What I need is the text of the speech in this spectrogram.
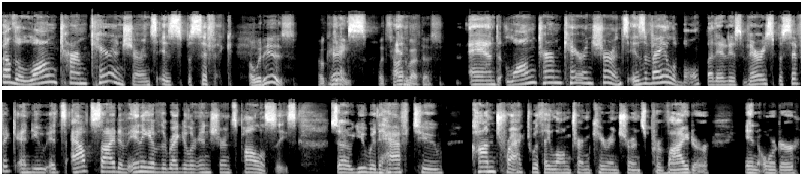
Well the long-term care insurance is specific. Oh it is okay yes. let's talk and, about this. and long-term care insurance is available but it is very specific and you it's outside of any of the regular insurance policies. So you would have to contract with a long-term care insurance provider in order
